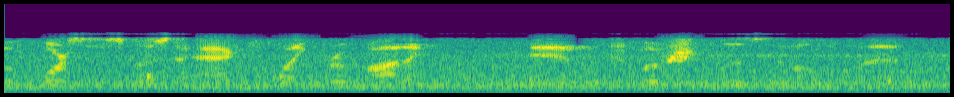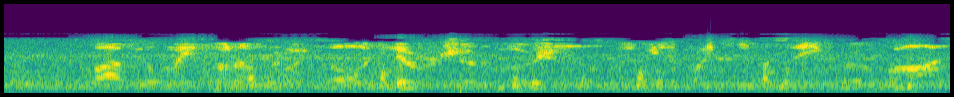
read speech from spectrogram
of course he's supposed to act like robotic and emotionless and all of that. A lot of people made fun of him, like, oh, he never showed emotion in the movie, like he was a robot.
